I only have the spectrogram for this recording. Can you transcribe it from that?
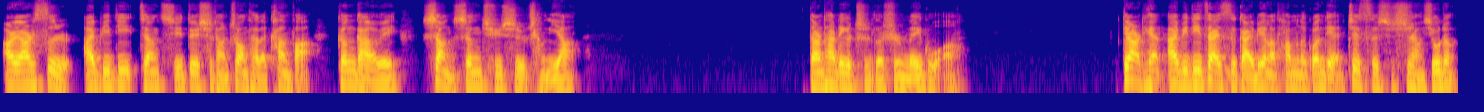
二月二十四日，IBD 将其对市场状态的看法更改为上升趋势承压。当然，它这个指的是美股啊。第二天，IBD 再次改变了他们的观点，这次是市场修正，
